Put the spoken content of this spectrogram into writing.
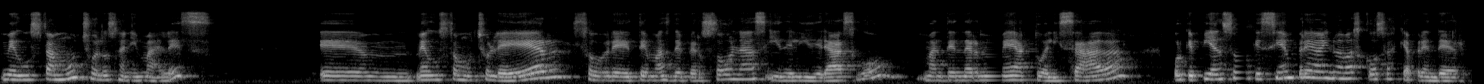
Me gustan mucho los animales. Em, me gusta mucho leer sobre temas de personas y de liderazgo, mantenerme actualizada, porque pienso que siempre hay nuevas cosas que aprender.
